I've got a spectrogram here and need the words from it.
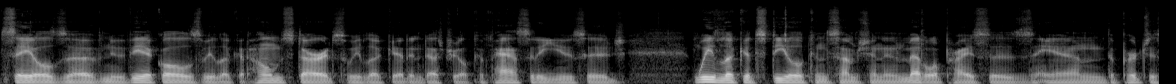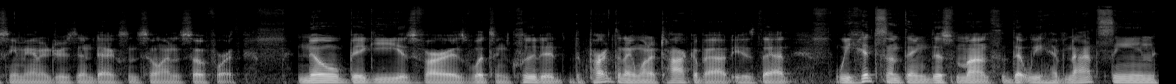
sales of new vehicles, we look at home starts, we look at industrial capacity usage, we look at steel consumption and metal prices and the purchasing managers index and so on and so forth. No biggie as far as what's included. The part that I want to talk about is that we hit something this month that we have not seen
